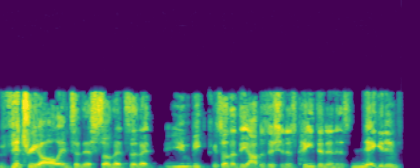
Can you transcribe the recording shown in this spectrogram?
vitriol into this so that, so that you be, so that the opposition is painted in as negative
